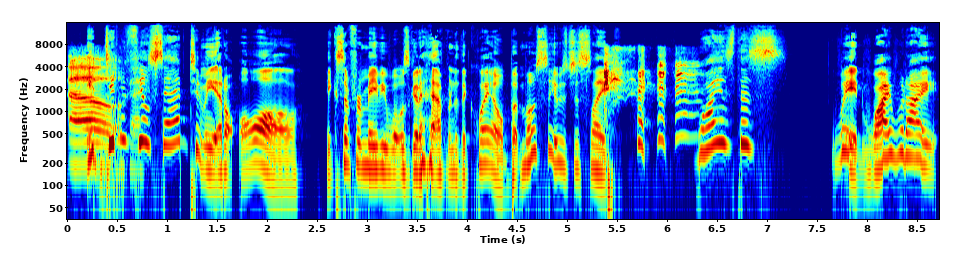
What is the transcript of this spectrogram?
Oh, it didn't okay. feel sad to me at all, except for maybe what was going to happen to the quail. But mostly it was just like, why is this? Wait, why would I?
